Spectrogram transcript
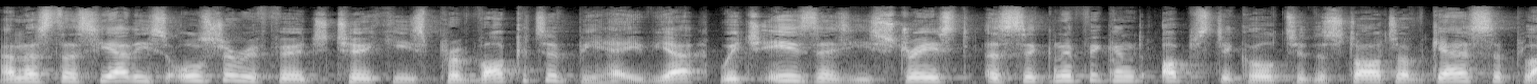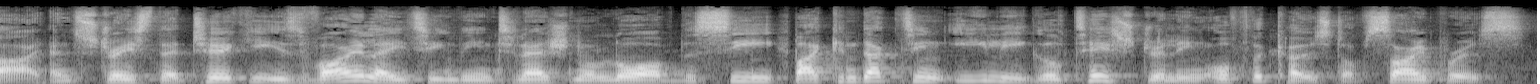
Anastasiades also referred to Turkey's provocative behavior, which is, as he stressed, a significant obstacle to the start of gas supply, and stressed that Turkey is violating the international law of the sea by conducting illegal test drilling off the coast of Cyprus.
